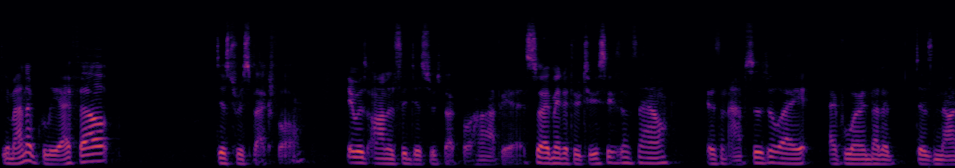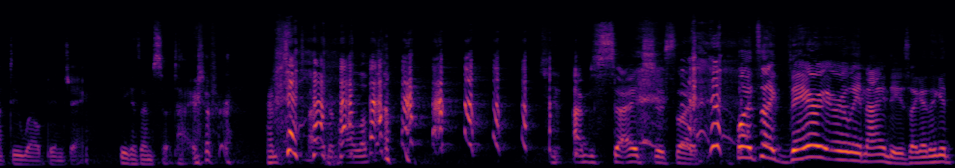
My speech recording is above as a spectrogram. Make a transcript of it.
the amount of glee I felt, disrespectful. It was honestly disrespectful how happy I is. So I made it through two seasons now. It was an absolute delight. I've learned that it does not do well binging because I'm so tired of her. I'm so tired of all of them. I'm so it's just like well, it's like very early '90s. Like I think it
